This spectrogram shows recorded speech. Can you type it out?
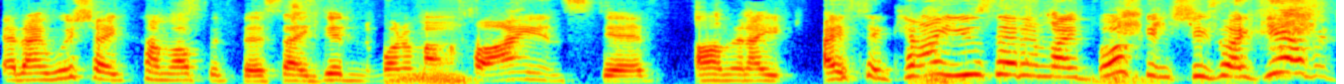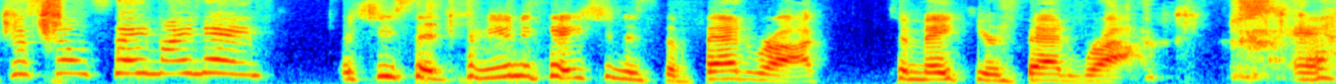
and I wish I'd come up with this. I didn't. One of my clients did. Um, and I, I said, can I use that in my book? And she's like, yeah, but just don't say my name. But she said, communication is the bedrock to make your bed rock.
